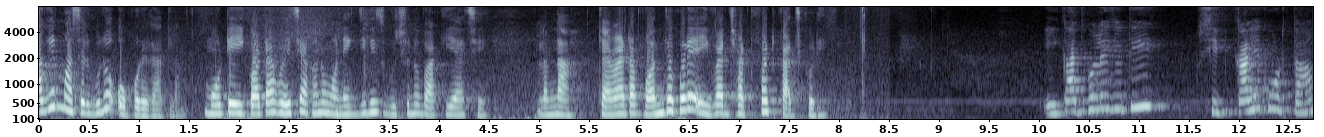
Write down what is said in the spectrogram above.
আগের মাসেরগুলো ওপরে রাখলাম। মোটে এই কটা হয়েছে এখনও অনেক জিনিস গুছানো বাকি আছে। বললাম, না ক্যামেরাটা বন্ধ করে এইবার ঝটফট কাজ করি। এই কাজগুলোই যদি শীতকালে করতাম,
